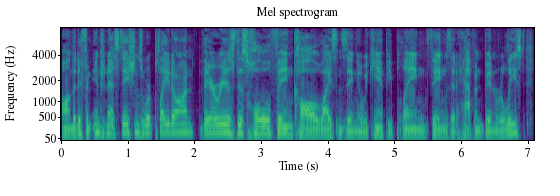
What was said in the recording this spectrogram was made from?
on the different internet stations we're played on, there is this whole thing called licensing, and we can't be playing things that haven't been released.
